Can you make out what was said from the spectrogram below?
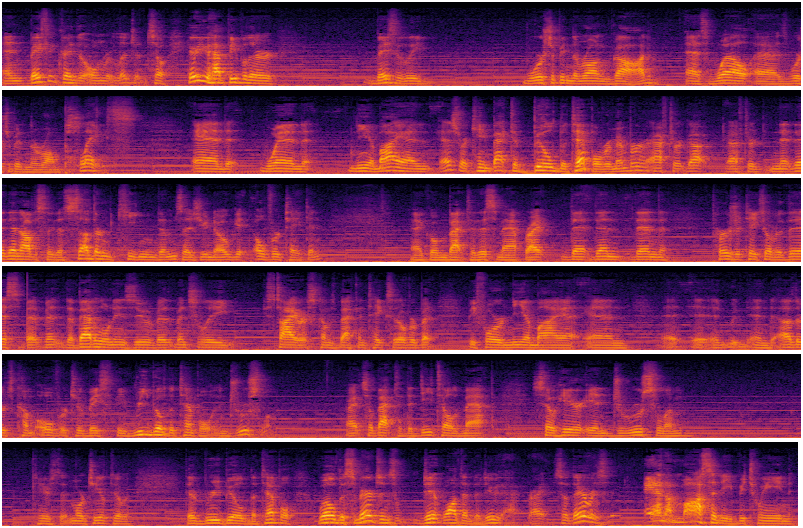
and basically created their own religion. So here you have people that are basically worshiping the wrong God as well as worshiping in the wrong place. And when Nehemiah and Ezra came back to build the temple. Remember, after it got after then obviously the southern kingdoms, as you know, get overtaken. And going back to this map, right? Then then then Persia takes over this. The Babylonians do. Eventually, Cyrus comes back and takes it over. But before Nehemiah and and, and others come over to basically rebuild the temple in Jerusalem, right? So back to the detailed map. So here in Jerusalem, here's the more detailed. They're rebuilding the temple. Well, the Samaritans didn't want them to do that, right? So there was animosity between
